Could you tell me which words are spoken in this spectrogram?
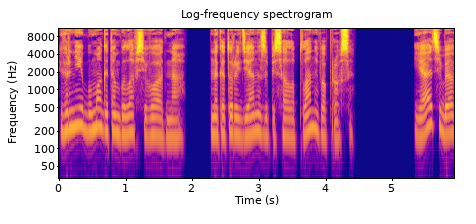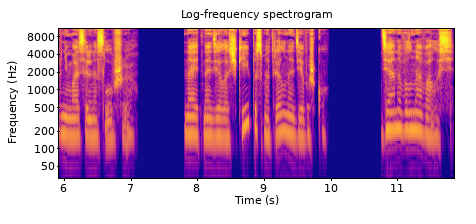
Вернее, бумага там была всего одна, на которой Диана записала планы и вопросы. Я тебя внимательно слушаю. Найт надел очки и посмотрел на девушку. Диана волновалась.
